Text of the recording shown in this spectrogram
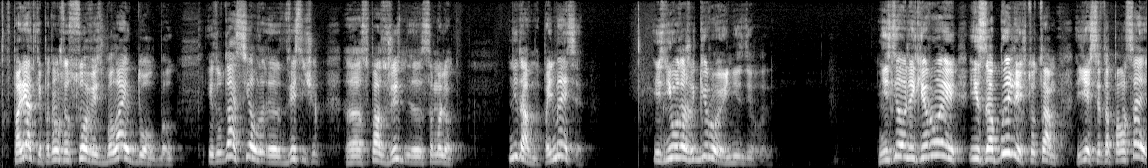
в порядке, потому что совесть была и долг был. И туда сел 200 э, человек, э, спас жизнь э, самолет. Недавно, понимаете? Из него даже герои не сделали. Не сделали герои и забыли, что там есть эта полоса и,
